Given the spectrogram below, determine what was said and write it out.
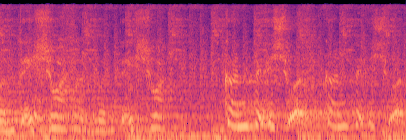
हनुमंतेश्वर हनुमंतेश्वर कंतेश्वर कंतेश्वर।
